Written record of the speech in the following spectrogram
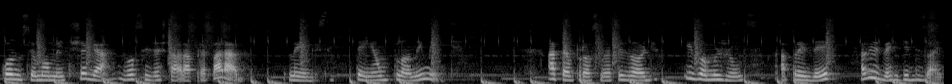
quando o seu momento chegar, você já estará preparado. Lembre-se, tenha um plano em mente. Até o próximo episódio e vamos juntos aprender a viver de design.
